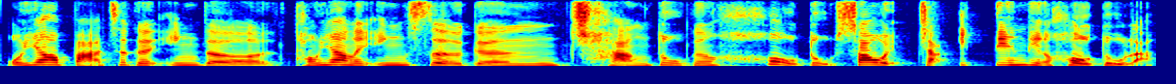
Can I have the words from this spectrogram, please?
我要把这个音的同样的音色跟长度跟厚度稍微讲一点点厚度啦。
